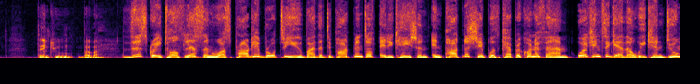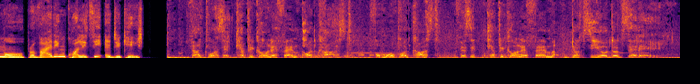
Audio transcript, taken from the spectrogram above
Thank you. Bye bye. This grade 12 lesson was proudly brought to you by the Department of Education in partnership with Capricorn FM. Working together, we can do more, providing quality education. That was a Capricorn FM podcast. For more podcasts, visit capricornfm.co.za.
